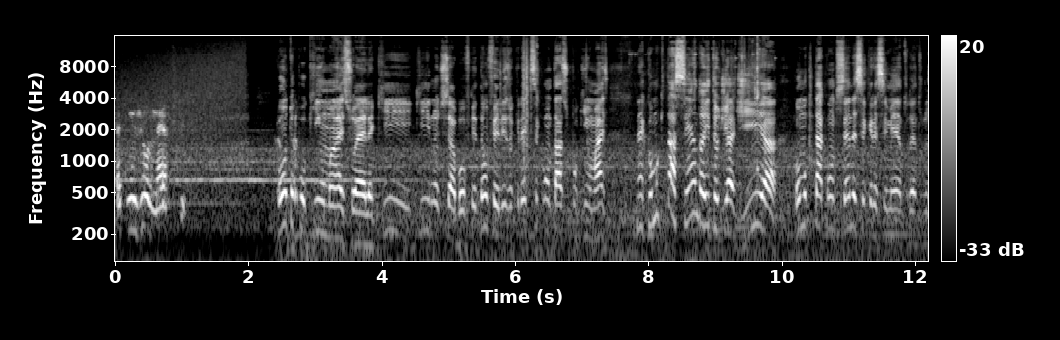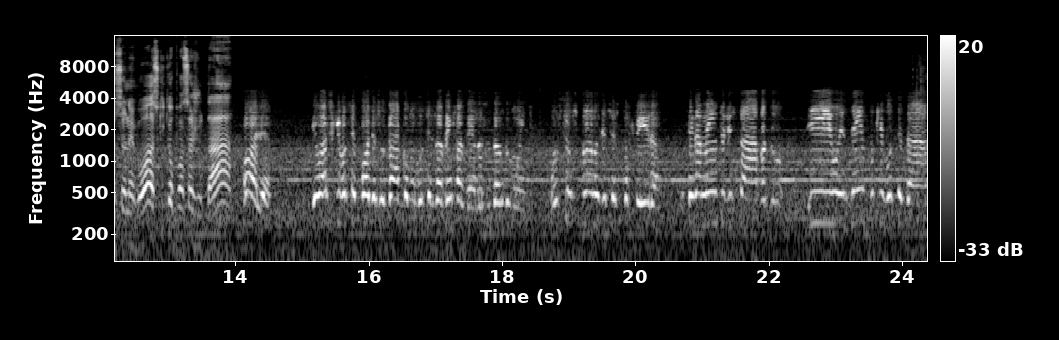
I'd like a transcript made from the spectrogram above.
é com Gioneste. Conta um pouquinho mais, Suélia. Que, que notícia boa. Fiquei tão feliz. Eu queria que você contasse um pouquinho mais. Né, como que está sendo aí teu dia a dia? Como que está acontecendo esse crescimento dentro do seu negócio? O que, que eu posso ajudar? Olha, eu acho que você pode ajudar como você já vem fazendo, ajudando muito. Os seus planos de sexta-feira, o treinamento de sábado e o exemplo que você dá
